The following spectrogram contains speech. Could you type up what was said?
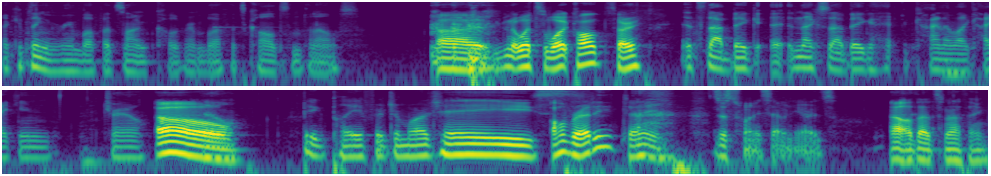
I keep thinking Green Bluff. It's not called Green Bluff. It's called something else. Uh, what's the what called? Sorry. It's that big uh, next to that big kind of like hiking trail. Oh, hill. Big play for Ja'Marr Chase. already? Dang. Just 27 yards. Oh, that's nothing.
